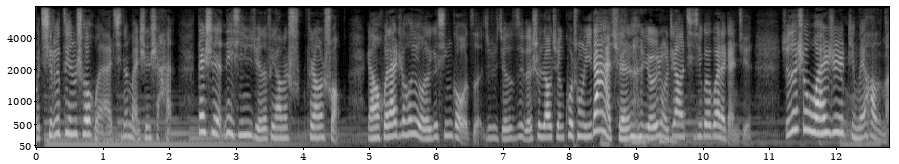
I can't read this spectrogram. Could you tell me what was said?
我骑了个自行车回来，骑得满身是汗，但是内心觉得非常的非常的爽。然后回来之后又有了一个新狗子，就是觉得自己的社交圈扩充了一大圈，有一种这样奇奇怪怪的感觉，觉得生活还是挺美好的嘛。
